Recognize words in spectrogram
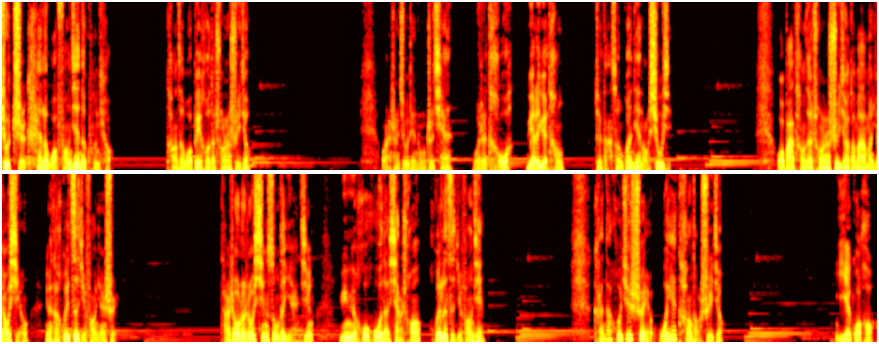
就只开了我房间的空调，躺在我背后的床上睡觉。晚上九点钟之前，我这头啊越来越疼，就打算关电脑休息。我把躺在床上睡觉的妈妈摇醒，让她回自己房间睡。她揉了揉惺忪的眼睛。晕晕乎乎的下床，回了自己房间。看她回去睡，我也躺倒睡觉。一夜过后，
